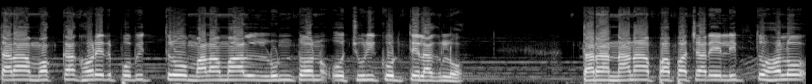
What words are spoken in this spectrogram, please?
তারা মক্কা ঘরের পবিত্র মালামাল, লুণ্ঠন ও চুরি করতে লাগল। তারা নানা পাপাচারে লিপ্ত হল।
